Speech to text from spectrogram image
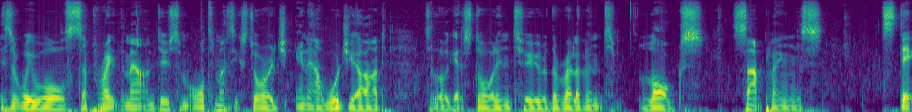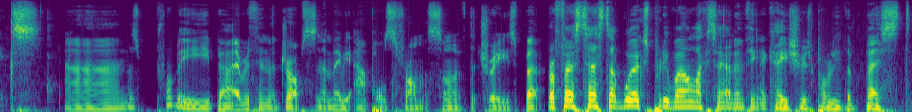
is that we will separate them out and do some automatic storage in our wood yard so that they'll get stored into the relevant logs, saplings, sticks, and there's probably about everything that drops, isn't it? Maybe apples from some of the trees. But for a first test, that works pretty well. Like I say, I don't think acacia is probably the best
